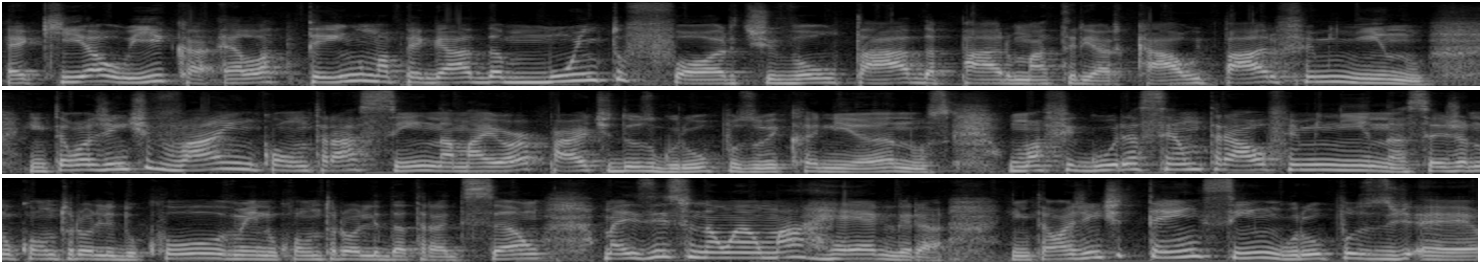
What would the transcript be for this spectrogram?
é que a Wicca ela tem uma pegada muito forte voltada para o matriarcal e para o feminino. Então a gente vai encontrar sim na maior parte dos grupos wiccanianos uma figura central feminina, seja no controle do coven, no controle da tradição, mas isso não é uma regra. Então a gente gente tem sim grupos é,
